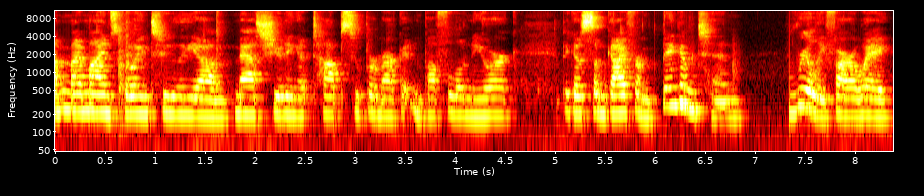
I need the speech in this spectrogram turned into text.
Um, my mind's going to the um, mass shooting at Top Supermarket in Buffalo, New York, because some guy from Binghamton, really far away,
